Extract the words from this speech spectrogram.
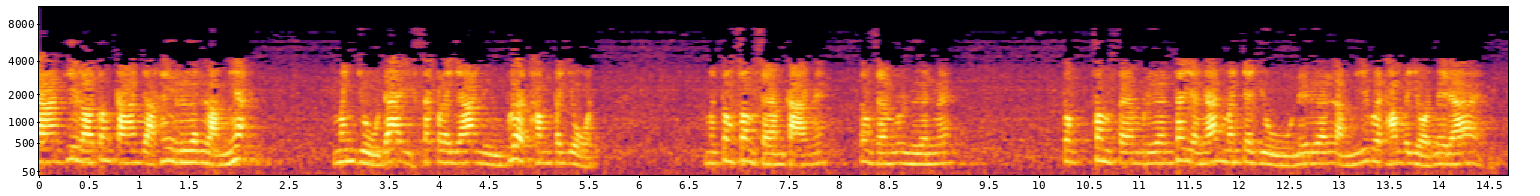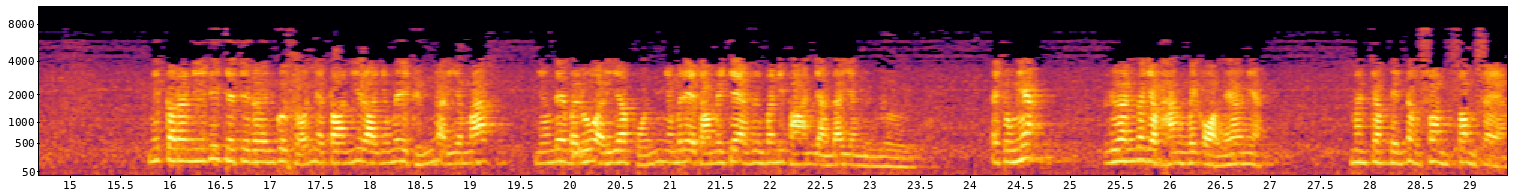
การที่เราต้องการอยากให้เรือนหลังเนี้ยมันอยู่ได้อีกสักระยะหนึ่งเพื่อทำประโยชน์ มันต้องซ่อมแซมกายไหมต้องแซมเรือนไหม ต้องซ่อมแซมเรือน ถ้าอย่างนั้นมันจะอยู่ในเรือนหลังนี้เพื่อทำประโยชน์ไม่ได้ในกรณีที่จะเจริญกุศลเนี่ยตอนนี้เรายังไม่ถึงอริยมรรคยังได้บรรลุอริยผลยังไม่ได้ทำให้แจ้งซึ่งพระนิพพานอย่างใดอย่างหนึ่งเลยไอ้ตรงเนี้ยเรือนก็จะพังไปก่อนแล้วเนี่ย มันจำเป็นต้องซ่อมซ่อมแซม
